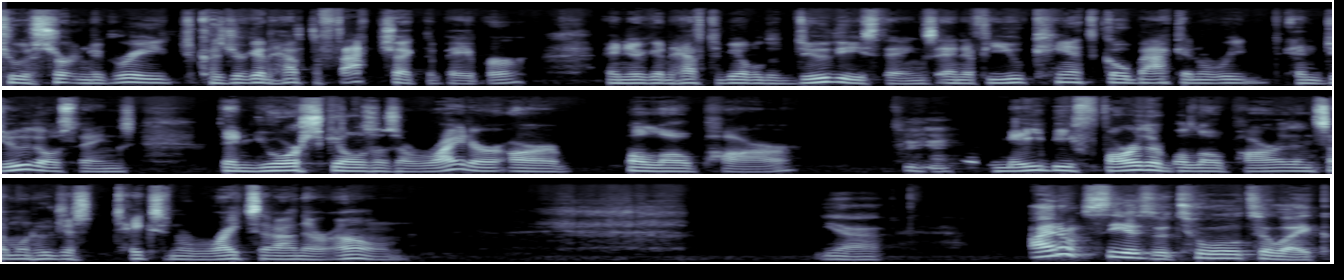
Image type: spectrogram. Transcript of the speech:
to a certain degree because you're going to have to fact check the paper and you're going to have to be able to do these things and if you can't go back and read and do those things then your skills as a writer are below par mm-hmm. maybe farther below par than someone who just takes and writes it on their own. Yeah. I don't see as a tool to like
